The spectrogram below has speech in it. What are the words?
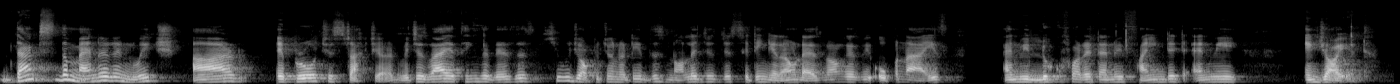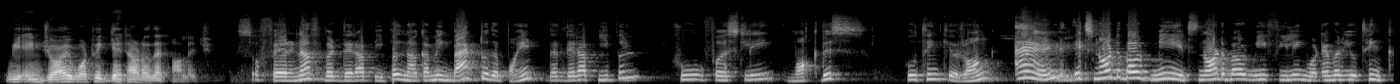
that's the manner in which our approach is structured, which is why I think that there's this huge opportunity. This knowledge is just sitting around as long as we open our eyes and we look for it and we find it and we enjoy it. We enjoy what we get out of that knowledge. So fair enough, but there are people now coming back to the point that there are people who firstly mock this, who think you're wrong, and it's not about me, it's not about me feeling whatever you think.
